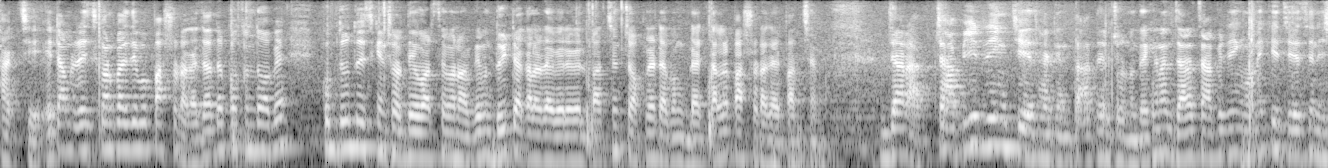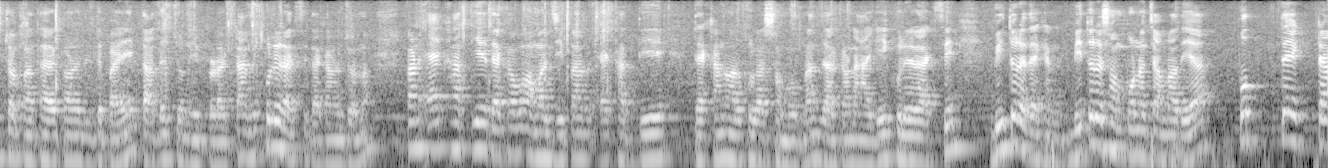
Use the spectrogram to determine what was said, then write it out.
থাকছে। এটা আমরা ডিসকাউন্ট প্রাইস দেবো পাঁচশো টাকা। যাদের পছন্দ হবে, খুব দ্রুত স্ক্রিনশট দিয়ে হোয়াটসঅ্যাপে নক দেবেন দুইটা কালার অ্যাভেলেবেল পাচ্ছেন চকলেট এবং ব্ল্যাক কালার পাঁচশো টাকায় পাচ্ছেন। যারা চাবির রিং চেয়ে থাকেন, তাদের জন্য দেখেন যারা চাবির রিং অনেকেই চেয়েছেন স্টক না থাকার কারণে দিতে পারিনি, তাদের জন্য এই প্রোডাক্টটা আমি খুলে রাখছি দেখানোর জন্য। কারণ এক হাত দিয়ে দেখাবো, আমার জিপার এক হাত দিয়ে দেখানো আর খোলা সম্ভব না, যার কারণে আগেই খুলে রাখছি। ভিতরে দেখেন, ভিতরে সম্পূর্ণ চামড়া দেওয়া প্রত্যেকটা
